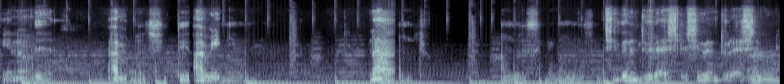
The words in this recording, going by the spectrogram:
You know. Yeah. I'm But she did. I mean- anyway. nah. I'm, listening. I'm listening. She didn't do that shit. She didn't do that shit. Mm.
